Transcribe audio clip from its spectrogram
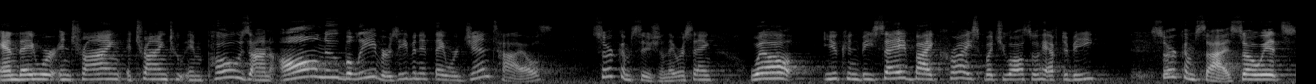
And they were in trying, trying to impose on all new believers, even if they were Gentiles, circumcision. They were saying, well, you can be saved by Christ, but you also have to be circumcised. So it's,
